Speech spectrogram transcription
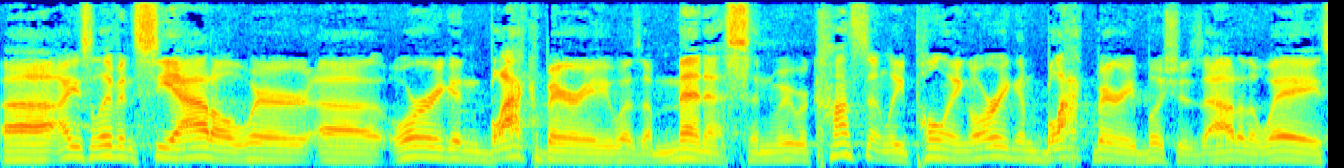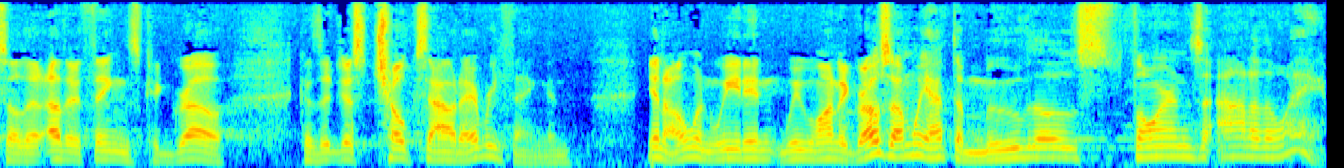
Uh, I used to live in Seattle where uh, Oregon blackberry was a menace, and we were constantly pulling Oregon blackberry bushes out of the way so that other things could grow because it just chokes out everything. And, you know, when we didn't, we wanted to grow something, we have to move those thorns out of the way.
